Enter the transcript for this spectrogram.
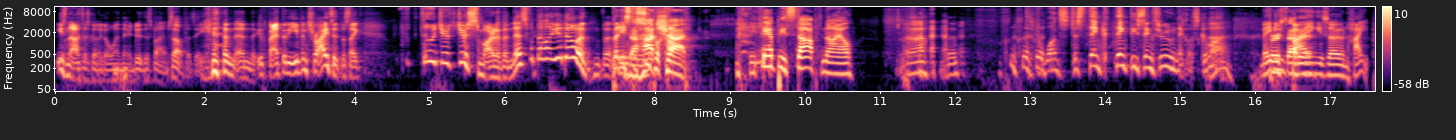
he's not just gonna go in there and do this by himself, is he? and and the fact that he even tries it was like, dude, you're you're smarter than this. What the hell are you doing? But, But He's He's a hot super shot. He can't be stopped niall uh, just once, just think think these things through, Nicholas. Come on. Maybe First he's utter- buying his own hype.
